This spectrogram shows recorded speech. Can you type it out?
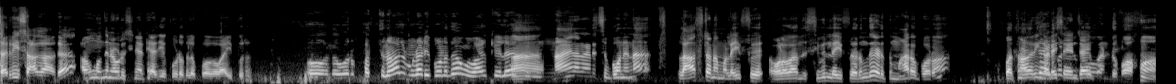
சர்வீஸ் ஆக ஆக அவங்க வந்து என்னோட சீனியாரிட்டி அதிக கூடத்தில் போக வாய்ப்பு இருக்கு. ஓ அந்த ஒரு பத்து நாள் முன்னாடி போனதா உங்க வாழ்க்கையில நான் என்ன நினைச்சு போனேன்னா லாஸ்டா நம்ம லைஃப் அவ்வளவுதான் அந்த சிவில் லைஃப்ல இருந்து எடுத்து மாற போறோம். பத்து நாள் வரைக்கும் கடைசி என்ஜாய் பண்ணிட்டு போவோம்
